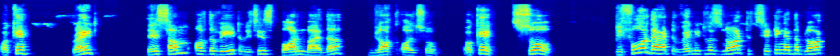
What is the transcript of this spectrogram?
Okay, right? There is some of the weight which is borne by the block also. Okay, so before that, when it was not sitting at the block,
